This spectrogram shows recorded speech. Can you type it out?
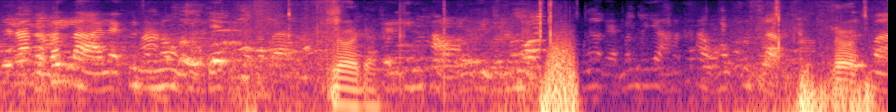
เป็นขึ้นหลายแหละขึ้นน้องเจ็บนะคะโดยโดย ไปกินข้าวเลยจนเมื่อเมันไม่อยากมาเข้าเขาขึ้นหลังโดยขึ้นมา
